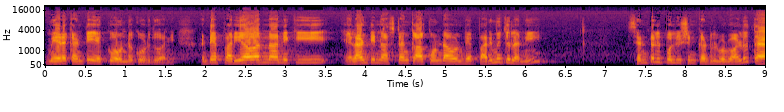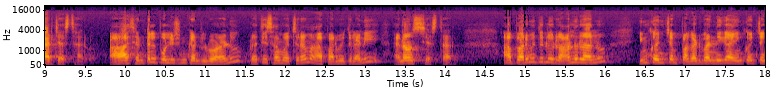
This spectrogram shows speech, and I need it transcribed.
మేర కంటే ఎక్కువ ఉండకూడదు అని. అంటే పర్యావరణానికి ఎలాంటి నష్టం కాకుండా ఉండే పరిమితులని సెంట్రల్ పొల్యూషన్ కంట్రోల్ బోర్డు వాళ్ళు తయారు చేస్తారు. ఆ సెంట్రల్ పొల్యూషన్ కంట్రోల్ బోర్డు వాళ్ళు ప్రతి సంవత్సరం ఆ పరిమితులని అనౌన్స్ చేస్తారు. ఆ పరిమితులు రాను రాను ఇంకొంచెం పగడ్బందీగా ఇంకొంచెం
